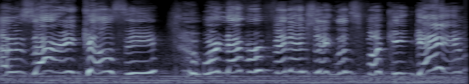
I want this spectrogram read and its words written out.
I'm sorry, Kelsey! We're never finishing this fucking game!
